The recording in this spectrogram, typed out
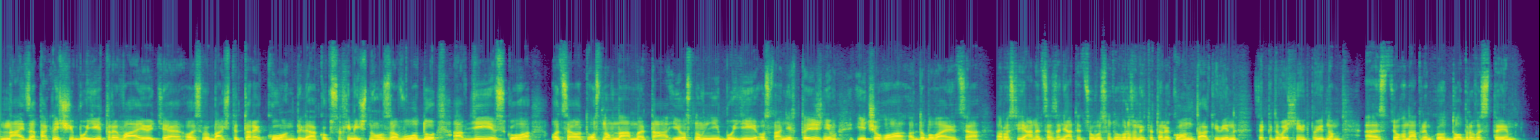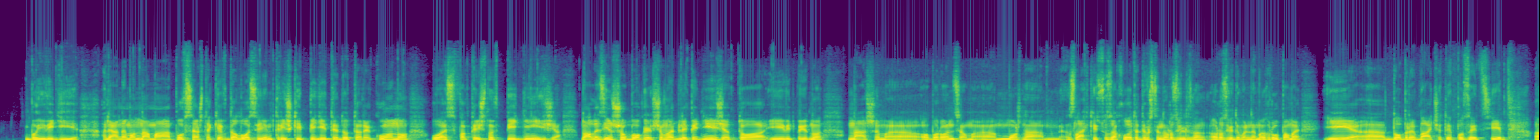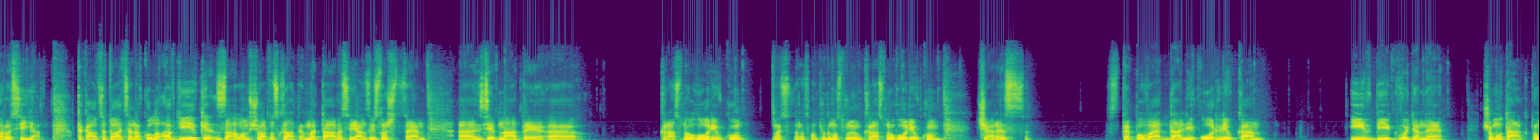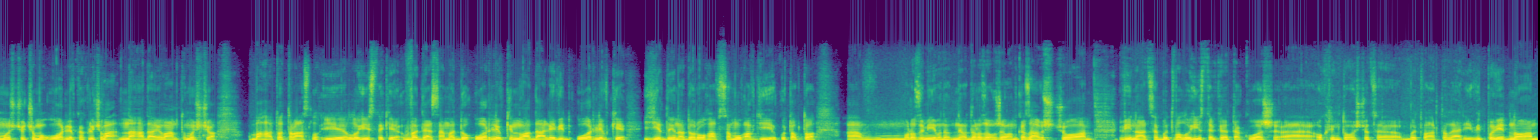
Найзапекліші бої тривають. Ось ви бачите терекон біля коксохімічного заводу Авдіївського. Оце от основна мета і основні бої останніх тижнів, і чого добиваються росіяни, це зайняти цю висоту. Ви розумієте, терекон, так і він це підвищення. Відповідно, е, з цього напрямку добре вести. Бойові дії глянемо на мапу. Все ж таки вдалося їм трішки підійти до терекону. Ось фактично в підніжжя. Ну але з іншого боку, якщо вона біля підніжжя, то і відповідно нашим е, оборонцям е, можна з легкістю заходити диверсивно розвідувальними групами і е, добре бачити позиції росіян. Така от ситуація навколо Авдіївки. Загалом, що варто сказати, мета росіян, звісно ж, це з'єднати. Красногорівку. Ось зараз вам продемонструємо Красногорівку через Степове, далі Орлівка і в бік Водяне Чому так? Тому що чому Орлівка ключова? Нагадаю вам, тому що багато трасло і логістики веде саме до Орлівки. Ну а далі від Орлівки єдина дорога в саму Авдіївку. Тобто розумію, неодноразово вже вам казав, що війна це битва логістики, також е, окрім того, що це битва артилерії. Відповідно,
